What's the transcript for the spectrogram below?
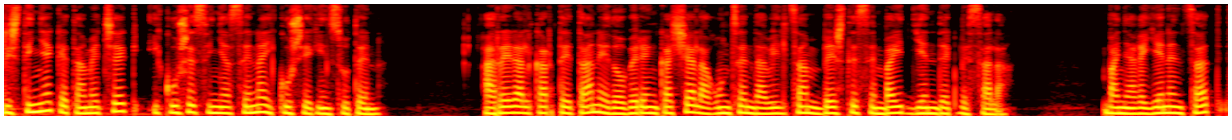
Kristinek eta Metxek ikusezina zena ikusi egin zuten. Harrera alkartetan edo beren kaxa laguntzen dabiltzan beste zenbait jendek bezala. Baina gehienentzat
